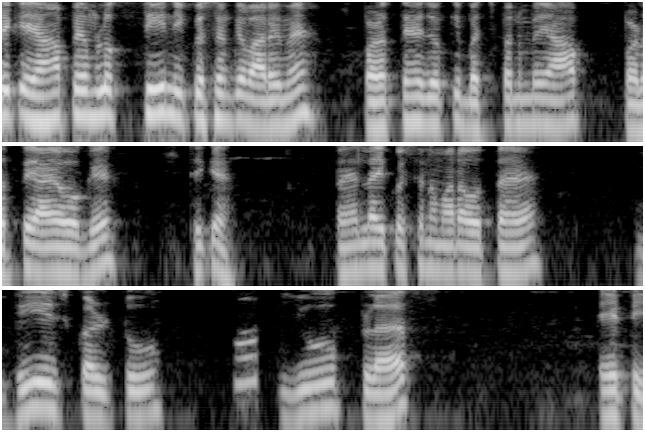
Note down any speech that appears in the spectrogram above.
ठीक है यहाँ पे हम लोग तीन इक्वेशन के बारे में पढ़ते हैं जो कि बचपन में आप पढ़ते आए होंगे ठीक है? पहला इक्वेशन हमारा होता है v is equal to u plus a t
